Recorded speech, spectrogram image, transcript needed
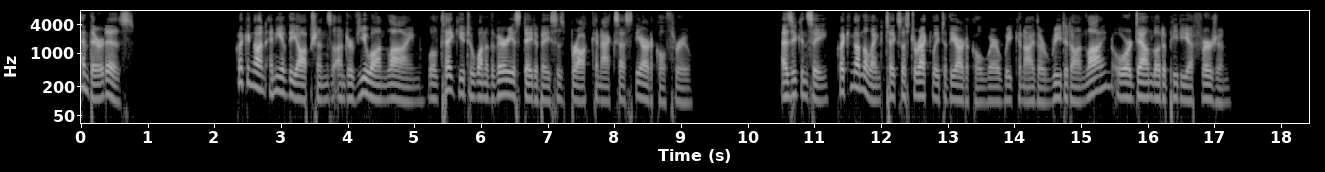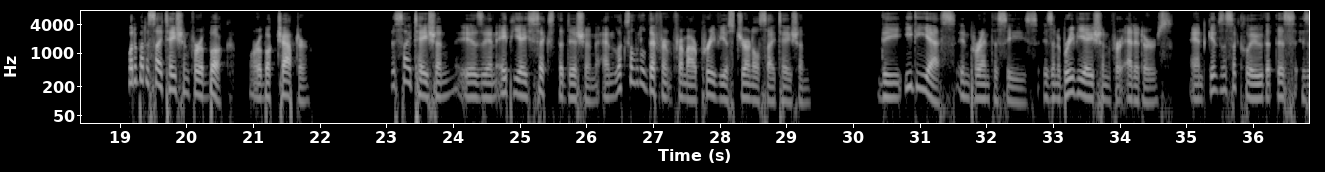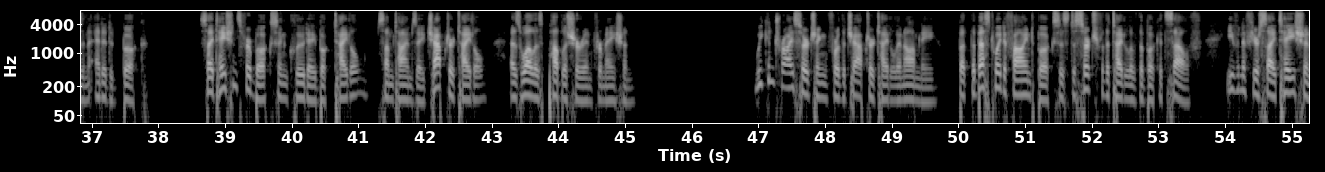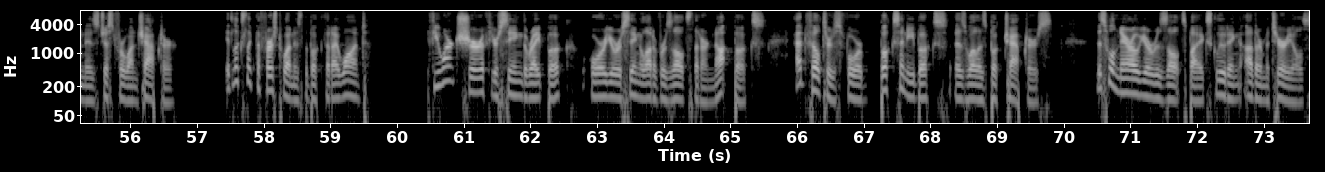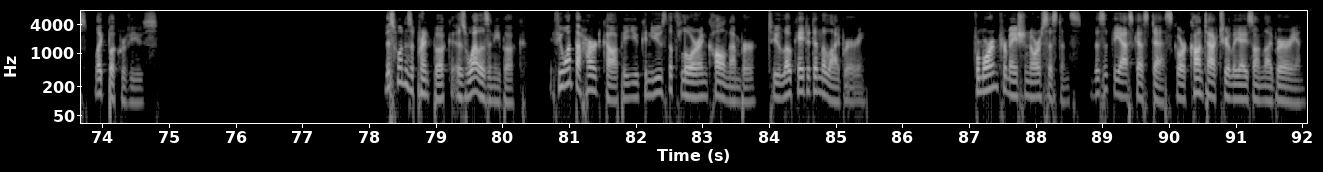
And there it is. Clicking on any of the options under View Online will take you to one of the various databases Brock can access the article through. As you can see, clicking on the link takes us directly to the article where we can either read it online or download a PDF version. What about a citation for a book or a book chapter? This citation is in APA 6th edition and looks a little different from our previous journal citation. The EDS in parentheses is an abbreviation for editors and gives us a clue that this is an edited book. Citations for books include a book title, sometimes a chapter title, as well as publisher information. We can try searching for the chapter title in Omni, but the best way to find books is to search for the title of the book itself, even if your citation is just for one chapter. It looks like the first one is the book that I want. If you aren't sure if you're seeing the right book, or you are seeing a lot of results that are not books, add filters for books and ebooks, as well as book chapters. This will narrow your results by excluding other materials, like book reviews. This one is a print book as well as an ebook. If you want the hard copy, you can use the floor and call number to locate it in the library. For more information or assistance, visit the Ask Us desk or contact your liaison librarian.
